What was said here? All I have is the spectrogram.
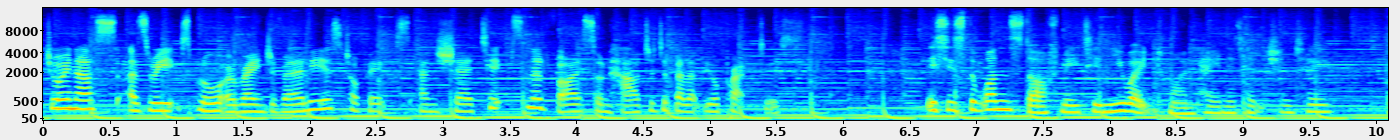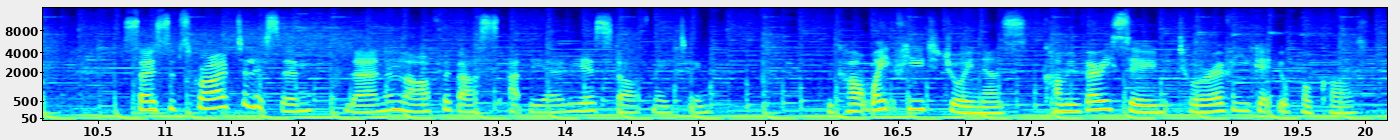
Join us as we explore a range of early years topics and share tips and advice on how to develop your practice. This is the one staff meeting you won't mind paying attention to. So subscribe to listen, learn and laugh with us at the early years staff meeting. We can't wait for you to join us. Coming very soon to wherever you get your podcasts.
